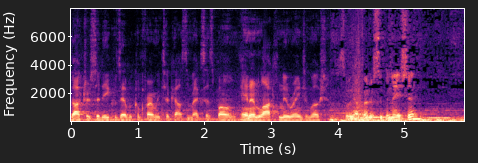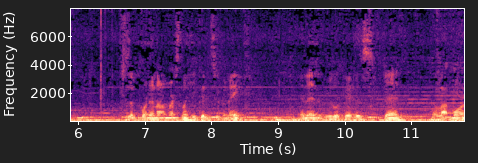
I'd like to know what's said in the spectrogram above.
Dr. Sadiq was able to confirm he took out some excess bone and unlocked a new range of motion. So we got better supination, which is important in arm wrestling. He couldn't supinate. And then we look at his fin, a lot more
